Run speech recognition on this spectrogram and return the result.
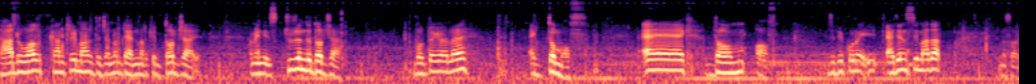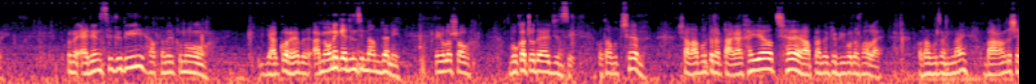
থার্ড ওয়ার্ল্ড কান্ট্রির মানুষদের জন্য ডেনমার্কের দরজায় আই মিন স্টুডেন্টদের দরজা, বলতে গেলে একদম অফ একদম অফ যদি কোনো এজেন্সি মাদার সরি কোনো এজেন্সি যদি আপনাদের কোনো ইয়া করে, আমি অনেক এজেন্সির নাম জানি, এগুলো সব বোকাচোদা এজেন্সি কথা বুঝছেন? সালাবতরা টাকা খাইয়া হচ্ছে, আপনাদেরকে বিপদে ফেলায়। কথা বুঝেন নাই? বাংলাদেশে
